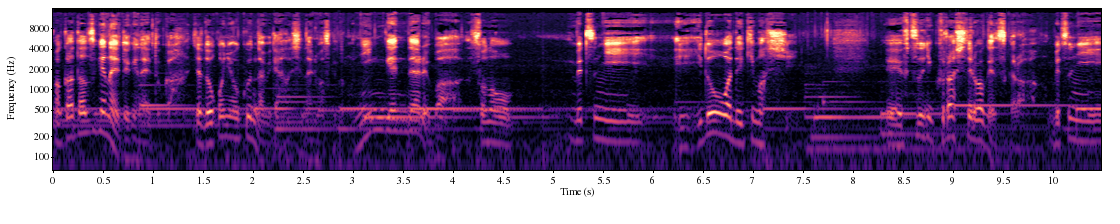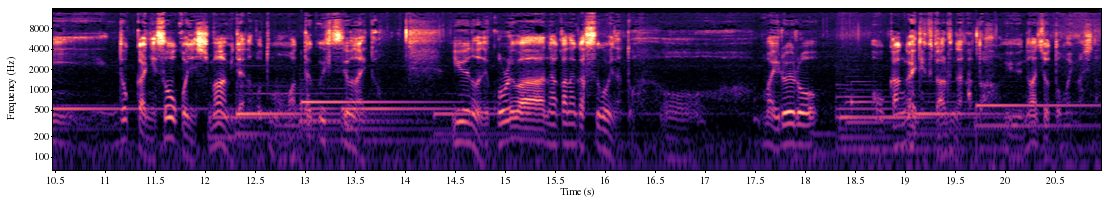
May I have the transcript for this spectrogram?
まあ、片付けないといけないとかじゃあどこに置くんだみたいな話になりますけども人間であればその別に移動はできますし、えー普通に暮らしてるわけですから別にどっかに倉庫にしまうみたいなことも全く必要ないというのでこれはなかなかすごいなとまあいろいろ考えていくとあるんだなというのはちょっと思いました。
